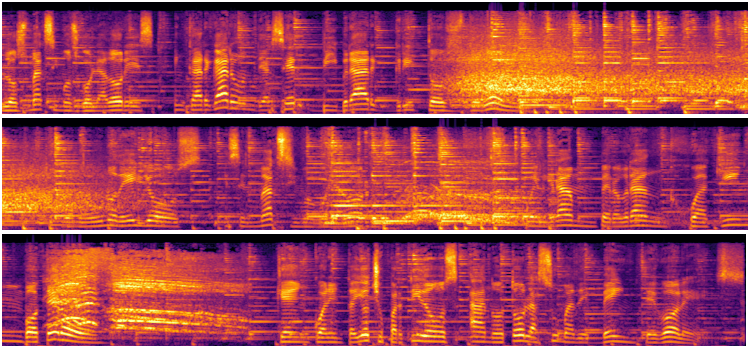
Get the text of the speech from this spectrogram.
los máximos goleadores encargaron de hacer vibrar gritos de gol. Bueno, uno de ellos es el máximo goleador. Fue el gran pero gran Joaquín Botero que en 48 partidos anotó la suma de 20 goles.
